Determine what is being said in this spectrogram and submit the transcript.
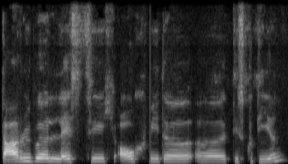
darüber lässt sich auch wieder äh, diskutieren.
